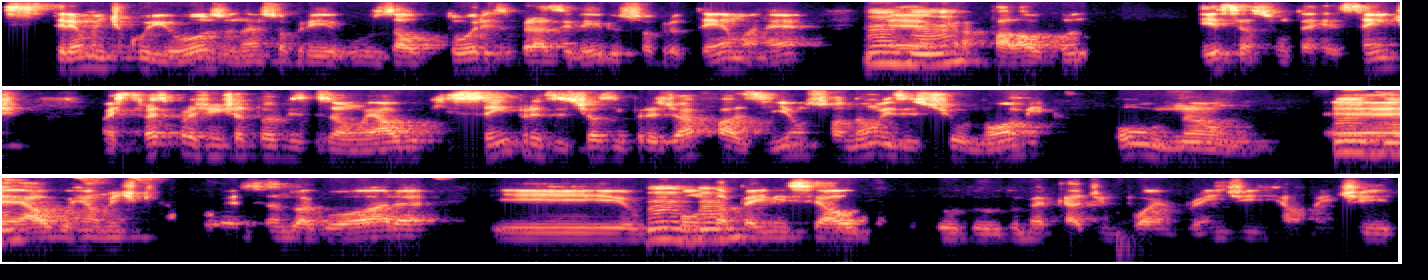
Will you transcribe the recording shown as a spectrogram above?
extremamente curioso né, sobre os autores brasileiros sobre o tema, né? É, uhum. É, para falar o quanto esse assunto é recente. Mas traz para a gente a tua visão. É algo que sempre existiu, as empresas já faziam, só não existiu o nome ou não? É uhum. É algo realmente que está começando agora e o uhum. pontapé inicial do, do, do mercado de employer brand realmente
